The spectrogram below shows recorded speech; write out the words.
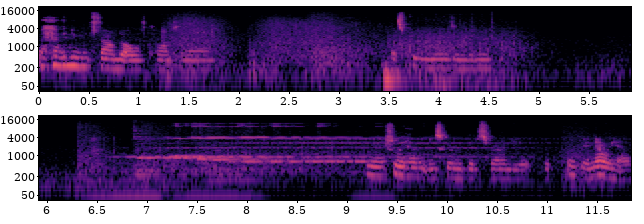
I haven't even found all of Khan's land. That's pretty amazing to me. We actually haven't discovered that it's round yet, but okay, now we have.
